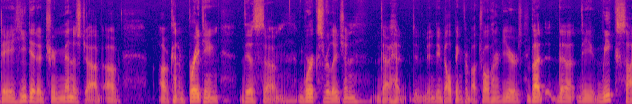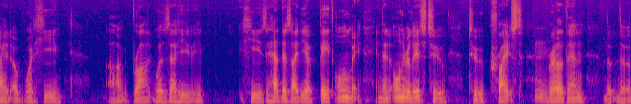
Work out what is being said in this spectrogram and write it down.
day, he did a tremendous job of, of kind of breaking this um, works religion that had been developing for about 1,200 years. But the, the weak side of what he uh, brought was that he, he he's had this idea of faith only, and that it only relates to to Christ mm. rather than the the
